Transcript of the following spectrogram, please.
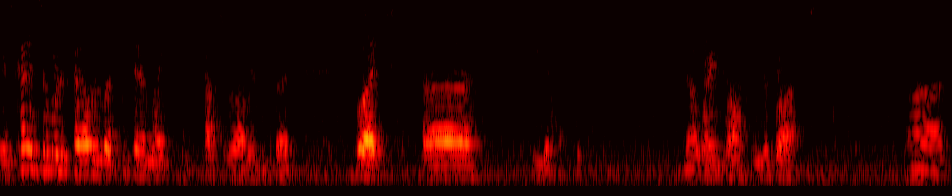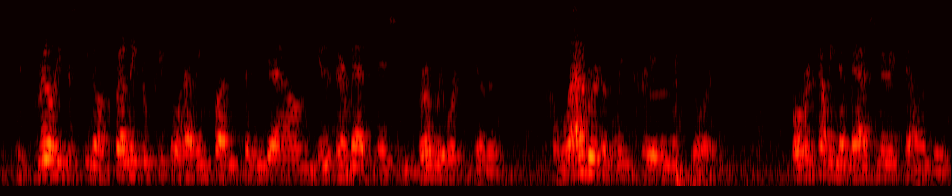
It's kind of similar to Childhood Let's Pretend, like Cops and Robbers and such, but uh, key differences. Not wearing costumes or props. Uh, it's really just, you know, a friendly group of people having fun, sitting down, use their imaginations, verbally work together, collaboratively creating a story, overcoming imaginary challenges,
